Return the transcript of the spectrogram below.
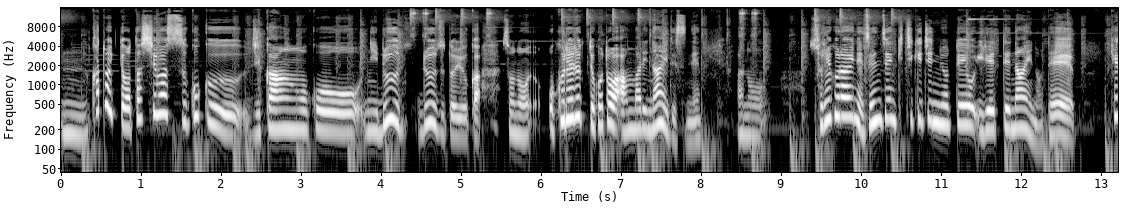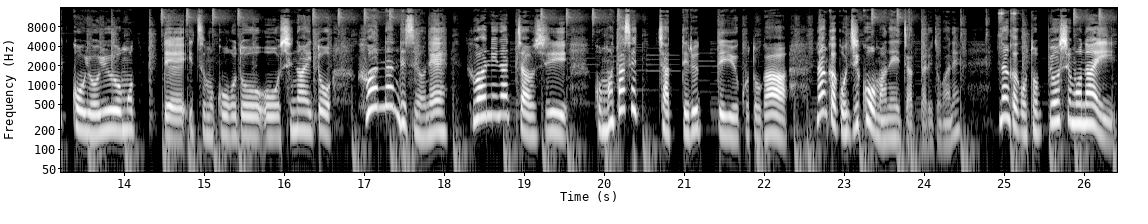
うん、かといって私はすごく時間をこうにルールーズというかその遅れるってことはあんまりないですね。あのそれぐらいね全然きちきちに予定を入れてないので結構余裕を持ってっていつも行動をしないと不安なんですよね不安になっちゃうしこう待たせちゃってるっていうことがなんかこう事故を招いちゃったりとかねなんかこう突拍子もない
